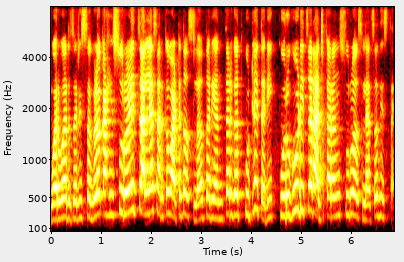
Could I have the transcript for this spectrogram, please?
वरवर जरी सगळं काही सुरळीत चालल्यासारखं वाटत असलं तरी अंतर्गत कुठेतरी कुरघोडीचं राजकारण सुरू असल्याचं दिसतंय.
